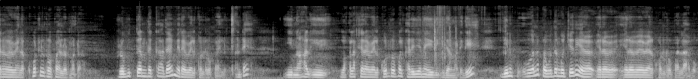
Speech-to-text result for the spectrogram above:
ఇరవై వేల కోట్ల రూపాయలు అనమాట ప్రభుత్వం దగ్గర ఆదాయం ఇరవై వేల కోట్ల రూపాయలు? అంటే ఈ నాలుగు ఈ ఒక లక్ష ఇరవై వేల కోట్ల రూపాయలు ఖరీదైన ఇది ఇది అనమాట ఇది. దీని వల్ల ప్రభుత్వానికి వచ్చేది ఇరవై ఇరవై ఇరవై వేల కోట్ల రూపాయల లాభం.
